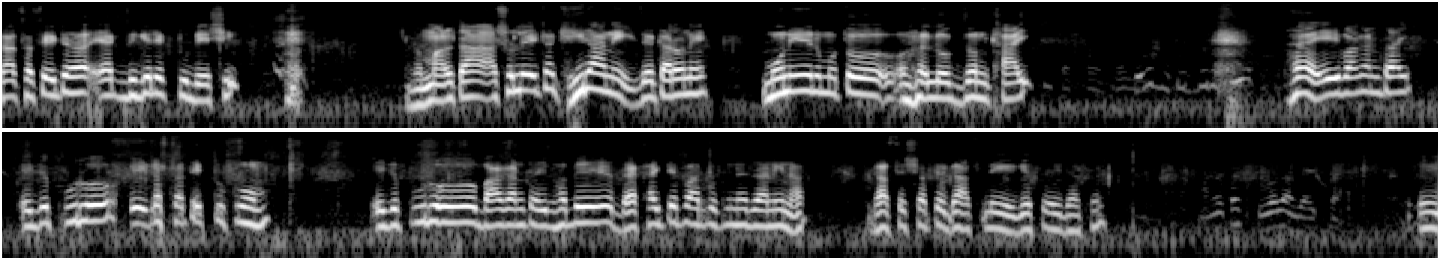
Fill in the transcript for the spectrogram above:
গাছ আছে, এটা এক বিঘের একটু বেশি। মালটা আসলে এটা ঘিরা নেই, যে কারণে মনের মতো লোকজন খায়। হ্যাঁ এই বাগানটায় এই যে পুরো, এই গাছটাতে একটু কম। এই যে পুরো বাগানটা এইভাবে দেখাইতে পারব কিনা জানি না। গাছের সাথে গাছ লেগে গেছে, এই দেখেন। এই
